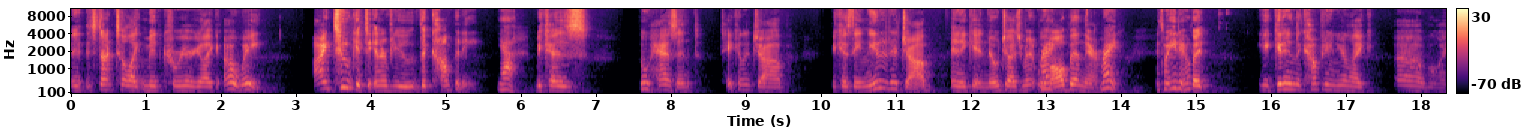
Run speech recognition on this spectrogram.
and it's not till like mid-career you're like oh wait i too get to interview the company Yeah. because who hasn't taken a job because they needed a job and again no judgment we've Right. all been there Right. It's what you do. but you get in the company and you're like, oh boy,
